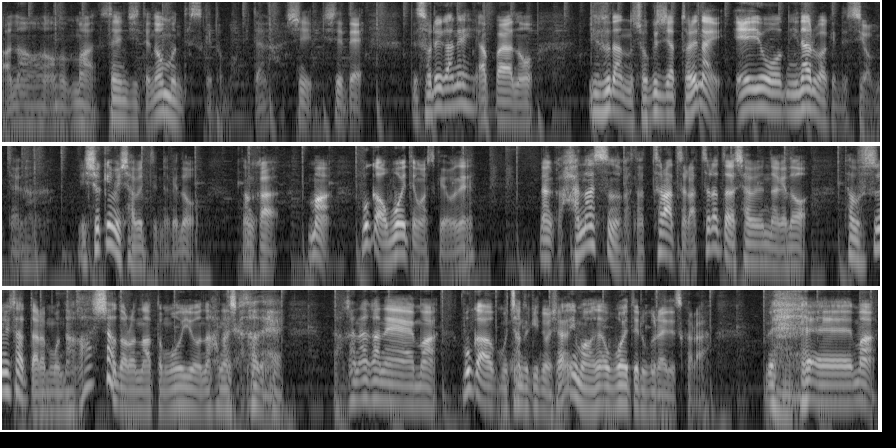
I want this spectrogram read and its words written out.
あの、まあ、煎じて飲むんですけども、みたいな話してて、で、それがね、やっぱりあの、普段の食事じゃ取れない栄養になるわけですよ、みたいな。一生懸命喋ってるんだけど、なんか、まあ、僕は覚えてますけどね、なんか話すのがさ、つらつらつらつら喋るんだけど、多分普通の人だったらもう流しちゃうだろうなと思うような話し方で、なかなかね、まあ、僕はもうちゃんと聞いてました今はね、覚えてるぐらいですから。で、まあ、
